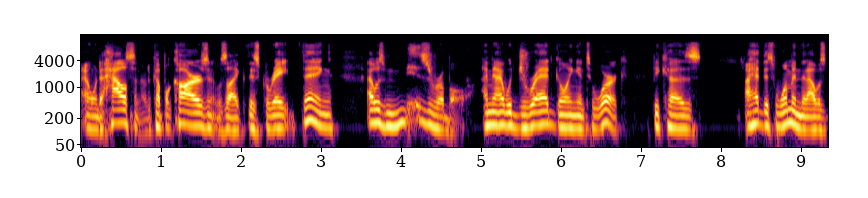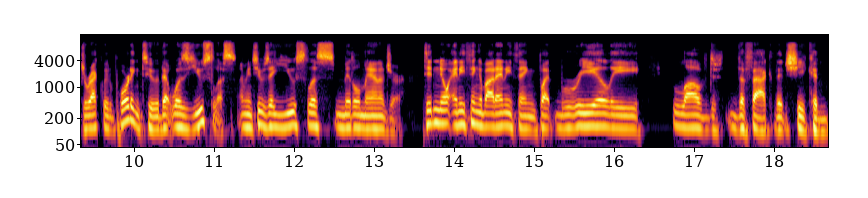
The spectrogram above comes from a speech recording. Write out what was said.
I owned a house and owned a couple cars, and it was like this great thing. I was miserable. I mean, I would dread going into work because I had this woman that I was directly reporting to that was useless. I mean, she was a useless middle manager. Didn't know anything about anything, but really loved the fact that she could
